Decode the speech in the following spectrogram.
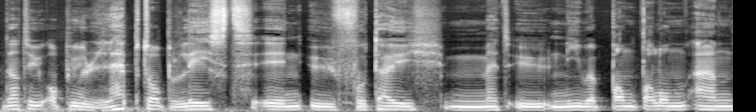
dat u op uw laptop leest in uw fauteuil met uw nieuwe pantalon aan.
